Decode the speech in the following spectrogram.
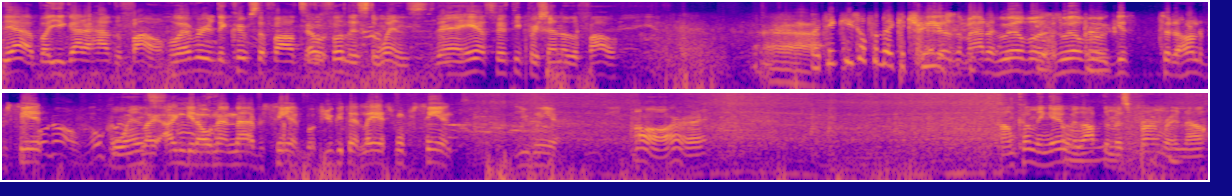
Yeah, but you gotta have the foul. Whoever decrypts the foul to the fullest wins. Then he has 50% of the foul. Uh, I think he's up in like a tree. It doesn't matter. Whoever whoever gets to the hundred percent, Oh no, wins. like I can get all ninety nine percent, but if you get that last one percent, you win. Oh, all right. I'm coming in with Optimus Prime right now.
